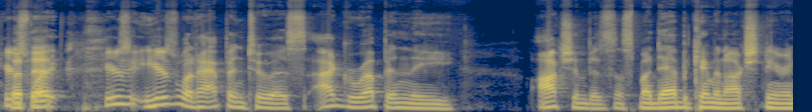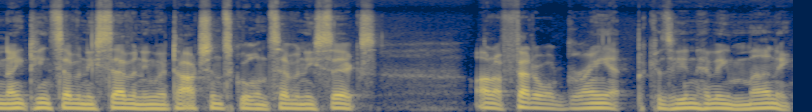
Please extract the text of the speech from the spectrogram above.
Here's But what here's here's what happened to us. I grew up in the auction business. My dad became an auctioneer in 1977. He went to auction school in 76 on a federal grant because he didn't have any money.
